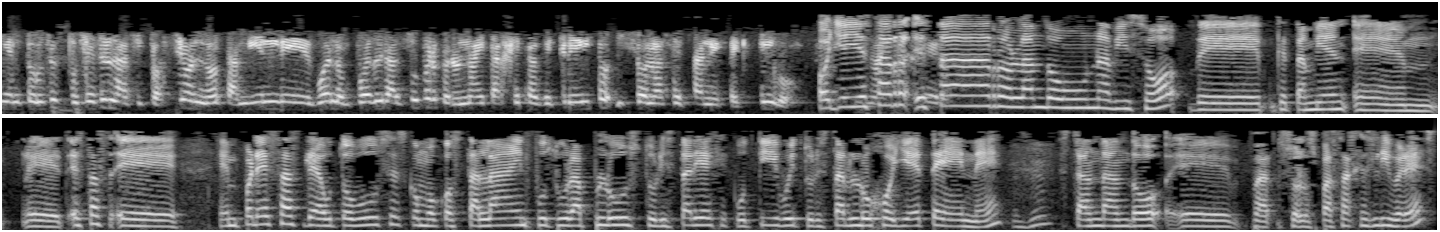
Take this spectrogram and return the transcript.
y entonces, pues esa es la situación, ¿no? También de, bueno, puedo ir al súper, pero no hay tarjetas de crédito y solo aceptan efectivo. Oye, y está, No cajero. está rolando un aviso de que también eh, eh, estas eh, empresas de autobuses como Costa Line, Futura Plus, Turistaria Ejecutivo y Turistar Lujo y ETN están dando eh, pa- son los pasajes libres.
